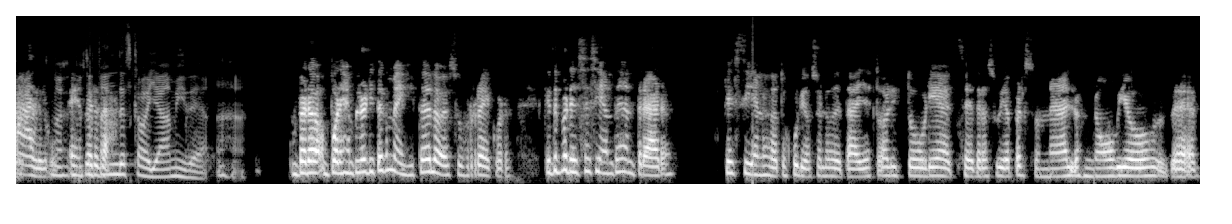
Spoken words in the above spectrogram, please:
Algo, es verdad. tan descabellada mi idea. Pero, por ejemplo, ahorita que me dijiste de lo de sus récords, ¿qué te parece si antes de entrar que siguen los datos curiosos, los detalles, toda la historia, etcétera, su vida personal, los novios, de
